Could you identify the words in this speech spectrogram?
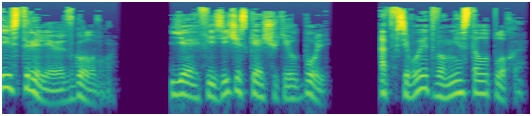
и стреляют в голову. Я физически ощутил боль. От всего этого мне стало плохо.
